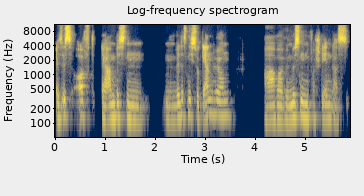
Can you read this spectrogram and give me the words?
es ist oft ja ein bisschen, man will das nicht so gern hören, aber wir müssen verstehen, dass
